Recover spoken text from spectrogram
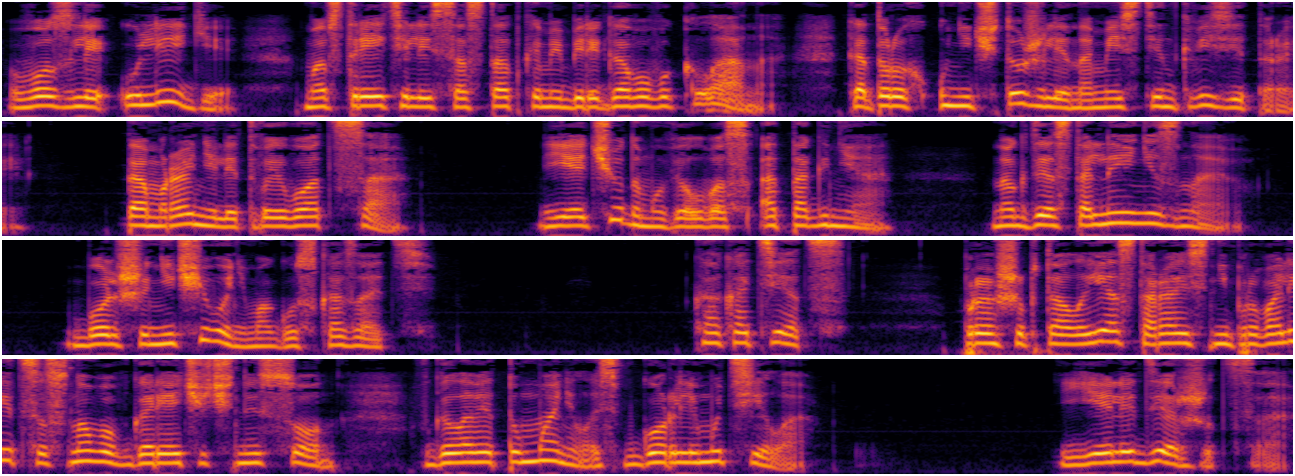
Возле Улиги мы встретились с остатками берегового клана, которых уничтожили на месте инквизиторы. Там ранили твоего отца. Я чудом увел вас от огня, но где остальные не знаю. Больше ничего не могу сказать. «Как отец», — прошептала я, стараясь не провалиться снова в горячечный сон. В голове туманилось, в горле мутило. «Еле держится»,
